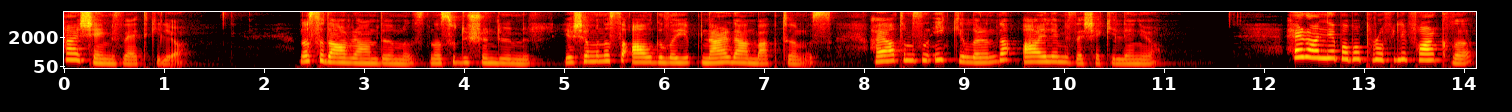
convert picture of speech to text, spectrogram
her şeyimizi etkiliyor. Nasıl davrandığımız, nasıl düşündüğümüz, yaşamı nasıl algılayıp nereden baktığımız, hayatımızın ilk yıllarında ailemizle şekilleniyor. Her anne baba profili farklı.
